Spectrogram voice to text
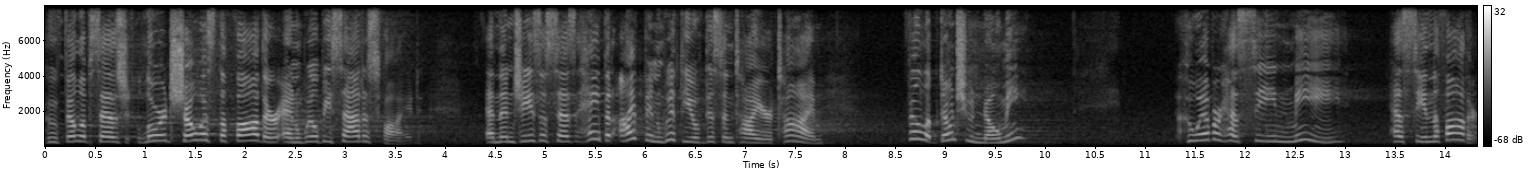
who Philip says, Lord, show us the Father and we'll be satisfied. And then Jesus says, Hey, but I've been with you this entire time. Philip, don't you know me? Whoever has seen me has seen the Father.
